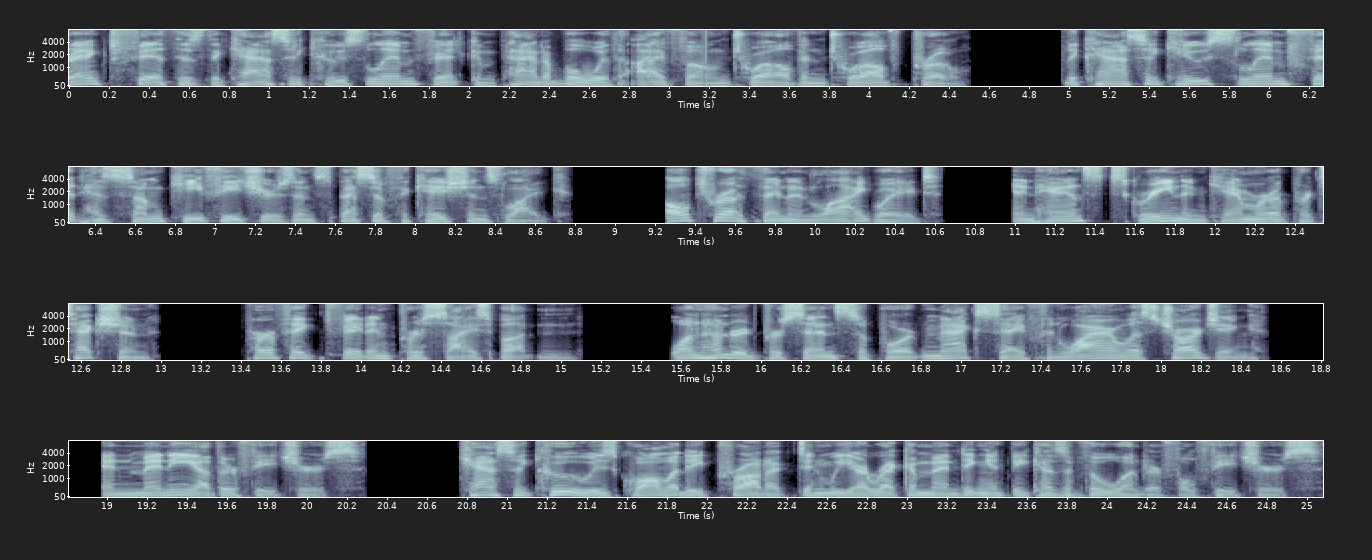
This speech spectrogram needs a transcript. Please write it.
Ranked 5th is the CASEKOO Slim Fit compatible with iPhone 12 and 12 Pro. The CASEKOO Slim Fit has some key features and specifications like ultra-thin and lightweight, enhanced screen and camera protection, perfect fit and precise button, 100% support MagSafe and wireless charging, and many other features. CASEKOO is quality product and we are recommending it because of the wonderful features.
